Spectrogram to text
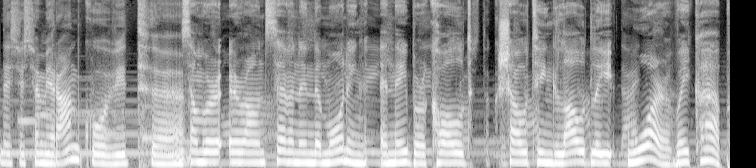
Десь о сьомій ранку від е, Somewhere around 7 in the morning, a neighbor called, shouting loudly, War, wake up!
